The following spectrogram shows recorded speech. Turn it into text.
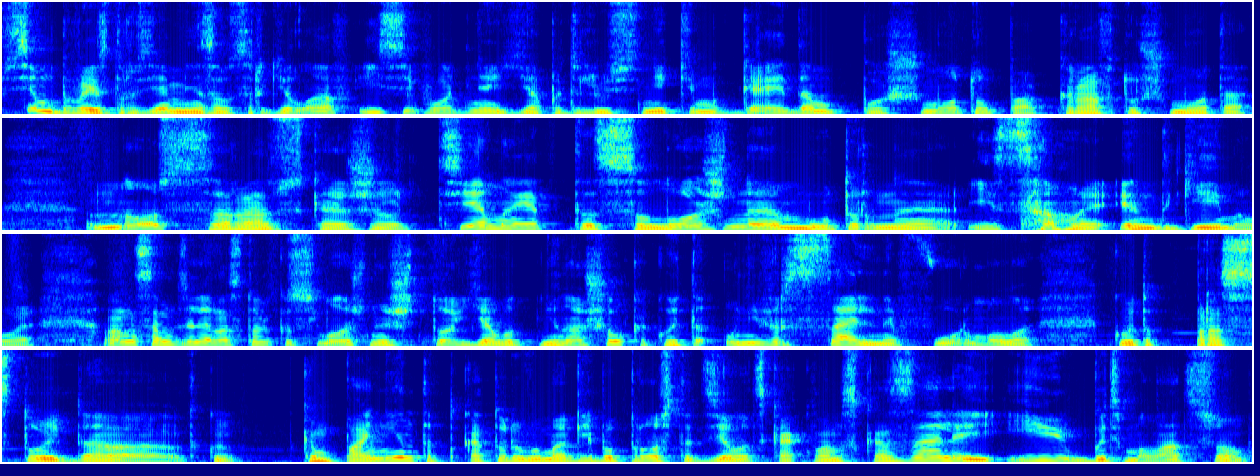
Всем двейс, друзья, меня зовут Сергей Лав, и сегодня я поделюсь неким гайдом по шмоту, по крафту шмота. Но сразу скажу, тема эта сложная, муторная и самая эндгеймовая. Она на самом деле настолько сложная, что я вот не нашел какой-то универсальной формулы, какой-то простой, да, такой компонента, по которой вы могли бы просто делать, как вам сказали, и быть молодцом.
